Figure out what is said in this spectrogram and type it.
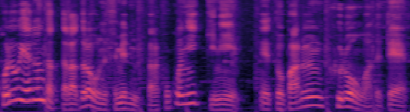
これをやるんだったら、ドラゴンで攻めるんだったら、ここに一気に、えっ、と、バルーンクローンを当てて、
